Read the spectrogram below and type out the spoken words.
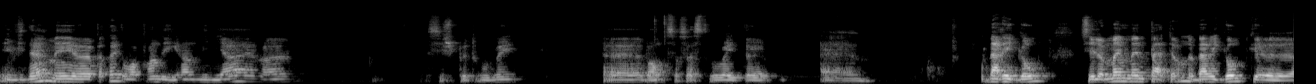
évident, mais euh, peut-être on va prendre des grandes minières, hein. si je peux trouver. Euh, bon, ça, ça se trouve être euh, Barry Gold. C'est le même, même pattern. Le Barry Gold que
